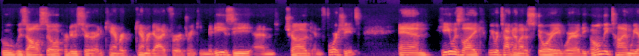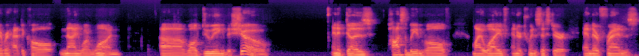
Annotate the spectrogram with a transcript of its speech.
who was also a producer and camera camera guy for drinking made easy and chug and four sheets. And he was like, we were talking about a story where the only time we ever had to call 911 uh, while doing the show, and it does possibly involve my wife and her twin sister and their friends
